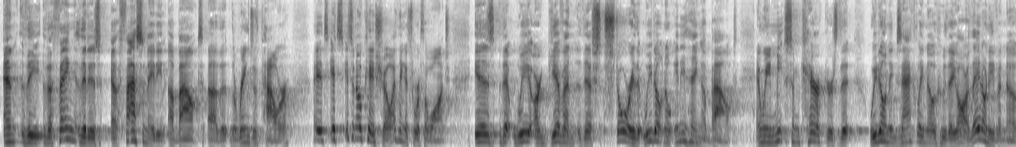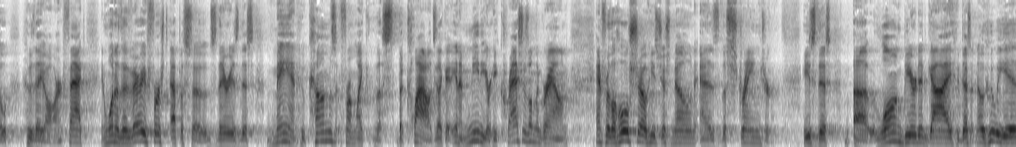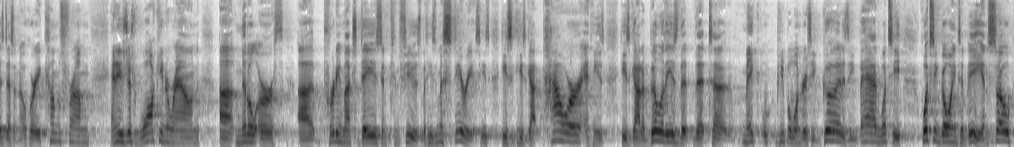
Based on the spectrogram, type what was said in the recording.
And the, the thing that is uh, fascinating about uh, the, the Rings of Power, it's, it's, it's an okay show, I think it's worth a watch, is that we are given this story that we don't know anything about. And we meet some characters that we don't exactly know who they are. They don't even know who they are. In fact, in one of the very first episodes, there is this man who comes from like the, the clouds, like in a meteor. He crashes on the ground, and for the whole show, he's just known as the stranger. He's this uh, long bearded guy who doesn't know who he is, doesn't know where he comes from, and he's just walking around uh, Middle Earth uh, pretty much dazed and confused. But he's mysterious. He's, he's, he's got power and he's, he's got abilities that, that uh, make people wonder is he good? Is he bad? What's he, what's he going to be? And so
